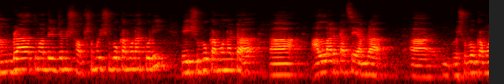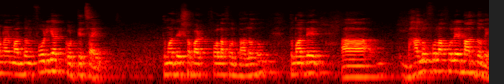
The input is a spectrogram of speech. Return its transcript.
আমরা তোমাদের জন্য সবসময় শুভকামনা করি। এই শুভকামনাটা আল্লাহর কাছে আমরা শুভকামনার মাধ্যমে ফরিয়াদ করতে চাই। তোমাদের সবার ফলাফল ভালো হোক। তোমাদের ভালো ফলাফলের মাধ্যমে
